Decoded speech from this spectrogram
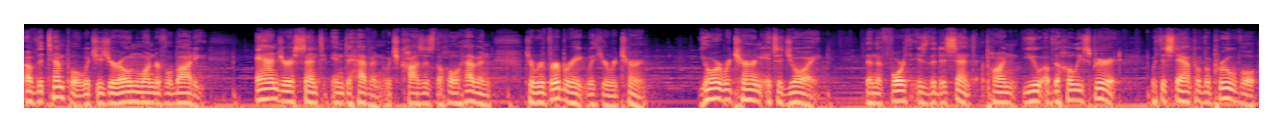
of the temple, which is your own wonderful body, and your ascent into heaven, which causes the whole heaven to reverberate with your return. Your return, it's a joy. Then the fourth is the descent upon you of the Holy Spirit with the stamp of approval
